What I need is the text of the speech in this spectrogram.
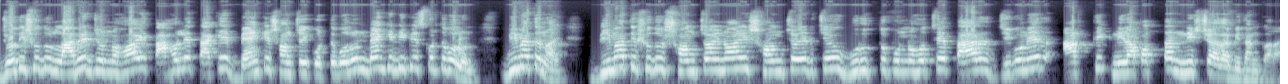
যদি শুধু লাভের জন্য হয়, তাহলে তাকে ব্যাংকে সঞ্চয় করতে বলুন, ব্যাংকে ডিপিএস করতে বলুন। বিমাতে নয়, বিমাতে শুধু সঞ্চয় নয়, সঞ্চয়ের চেয়েও গুরুত্বপূর্ণ হচ্ছে তার জীবনের আর্থিক নিরাপত্তার নিশ্চয়তা বিধান করা।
